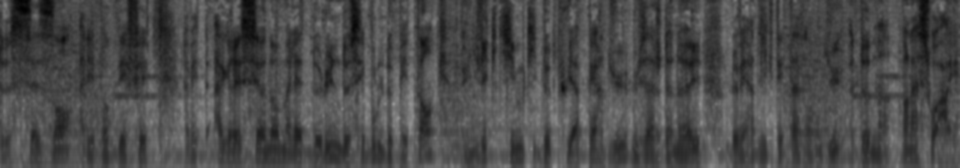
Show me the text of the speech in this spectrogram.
de 16 ans à l'époque des faits, avait agressé un homme à l'aide de l'une de ses boules de pétanque, une victime qui depuis a perdu l'usage d'un œil. Le verdict est attendu demain dans la soirée.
